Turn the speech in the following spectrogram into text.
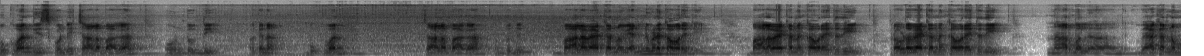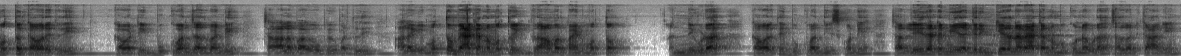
బుక్ వన్ తీసుకోండి. చాలా బాగా ఉంటుంది. ఓకేనా. బుక్ వన్ చాలా బాగా ఉంటుంది. బాల వ్యాకరణం ఇవన్నీ కూడా కవర్ అవుతాయి బాల వ్యాకరణం కవర్ అవుతుంది ప్రౌఢ వ్యాకరణం కవర్ అవుతుంది నార్మల్ వ్యాకరణం మొత్తం కవర్ అవుతుంది కాబట్టి బుక్ వన్ చదవండి. చాలా బాగా ఉపయోగపడుతుంది అలాగే మొత్తం వ్యాకరణం మొత్తం గ్రామర్ పాయింట్ మొత్తం అన్నీ కూడా కావాలైతే బుక్ వన్ తీసుకోండి. చాలా లేదంటే మీ దగ్గర ఇంకేదైనా వ్యాకరణం బుక్ ఉన్నా కూడా చదవండి. కానీ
